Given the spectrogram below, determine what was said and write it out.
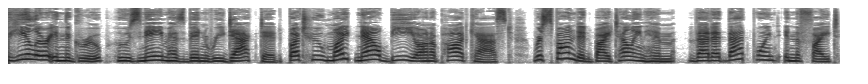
healer in the group, whose name has been redacted but who might now be on a podcast, responded by telling him that at that point in the fight,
